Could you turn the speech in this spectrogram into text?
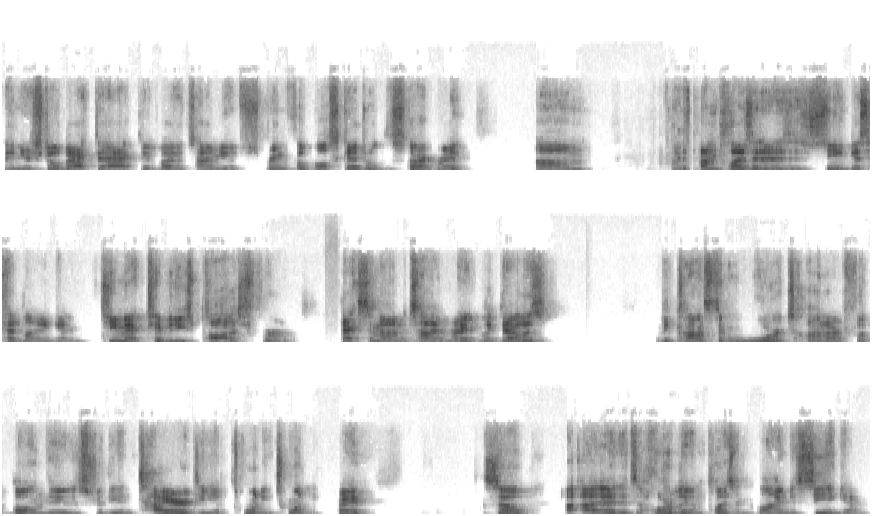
and you're still back to active by the time you have spring football scheduled to start, right? Um, as unpleasant as is seeing this headline again, team activities paused for X amount of time, right? Like that was the constant wart on our football news for the entirety of 2020, right? So uh, it's a horribly unpleasant line to see again.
